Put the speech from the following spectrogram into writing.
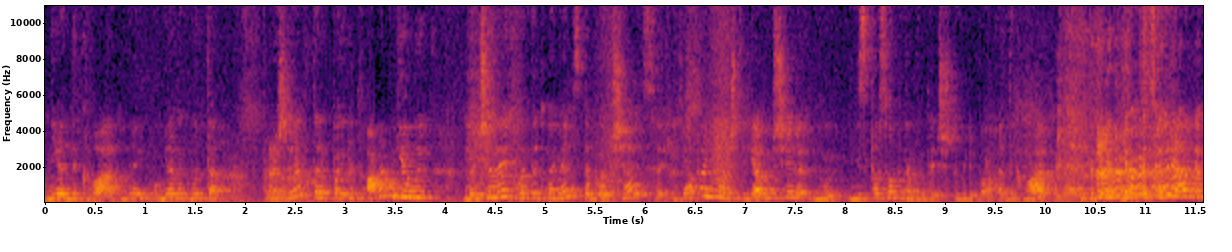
неадекватной, у меня как будто прожектор поют ангелы, но человек в этот момент с тобой общается, и я поняла, что я вообще ну, не способна выдать что-либо адекватное. Все реально,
